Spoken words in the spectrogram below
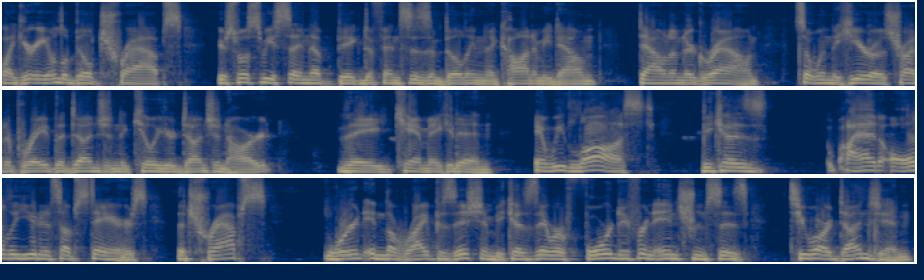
like you're able to build traps. You're supposed to be setting up big defenses and building an economy down down underground. So when the heroes try to brave the dungeon to kill your dungeon heart, they can't make it in. And we lost because I had all the units upstairs. The traps weren't in the right position because there were four different entrances to our dungeon.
